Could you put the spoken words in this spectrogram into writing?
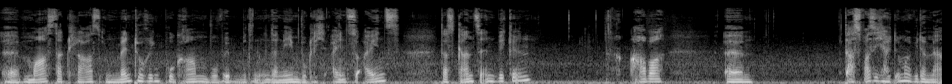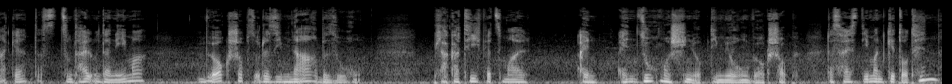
äh, Masterclass und Mentoring-Programmen, wo wir mit den Unternehmen wirklich eins zu eins das Ganze entwickeln. Aber äh, das, was ich halt immer wieder merke, dass zum Teil Unternehmer Workshops oder Seminare besuchen. Plakativ jetzt mal ein, ein Suchmaschinenoptimierung-Workshop. Das heißt, jemand geht dorthin,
